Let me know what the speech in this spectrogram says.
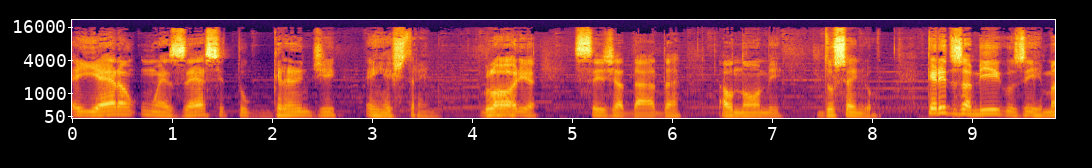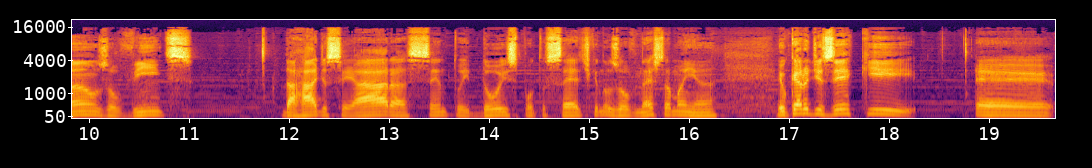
e eram um exército grande em extremo. Glória seja dada ao nome do Senhor. Queridos amigos e irmãos ouvintes da Rádio Ceará 102.7 que nos ouve nesta manhã, eu quero dizer que é,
